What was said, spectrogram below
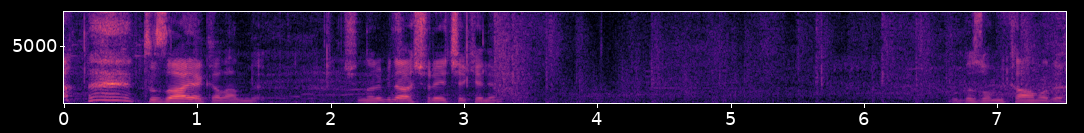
Tuzağa yakalandı. Şunları bir daha şuraya çekelim. Burada zombi kalmadı.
